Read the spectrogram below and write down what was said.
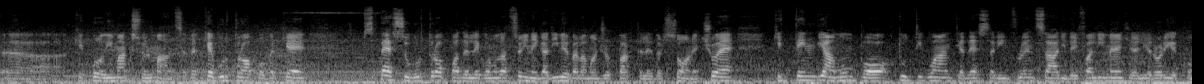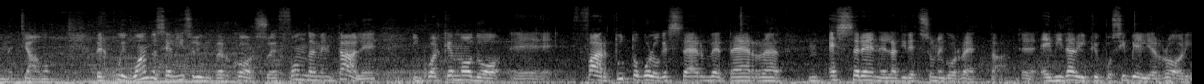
eh, che è quello di Maxwell Maltz, perché purtroppo? Perché spesso purtroppo ha delle connotazioni negative per la maggior parte delle persone, cioè che tendiamo un po' tutti quanti ad essere influenzati dai fallimenti, dagli errori che commettiamo. Per cui quando si è all'inizio di un percorso è fondamentale in qualche modo eh, fare tutto quello che serve per essere nella direzione corretta, eh, evitare il più possibile gli errori,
